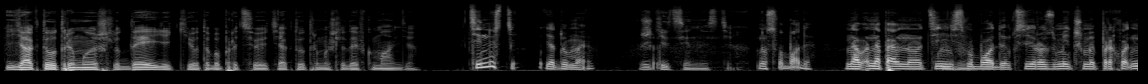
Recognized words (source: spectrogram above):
Як ти утримуєш людей, які у тебе працюють? Як ти утримуєш людей в команді? Цінності, я думаю, Що? Які цінності? ну, свободи. Напевно, цінність Мгм. свободи. Всі розуміють, що ми приходимо.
